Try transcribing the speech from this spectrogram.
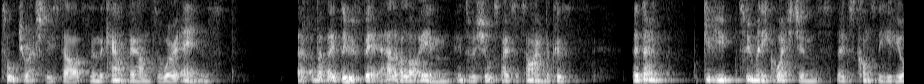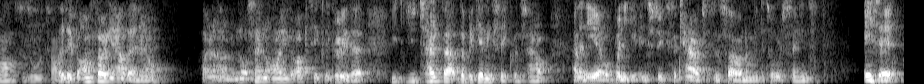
torture actually starts, then the countdown to where it ends. Uh, but they do fit a hell of a lot in into a short space of time because they don't give you too many questions. They just constantly give you answers all the time. They do, but I'm throwing it out there now. I'm I'm not saying that I, I particularly agree with it. You, you take that the beginning sequence out, and then you when you get introduced to the characters and so on, and with the torture scenes, is it?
